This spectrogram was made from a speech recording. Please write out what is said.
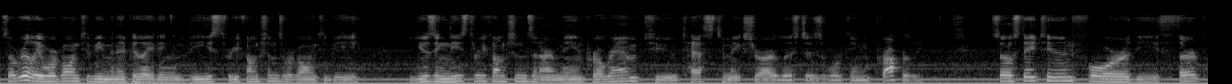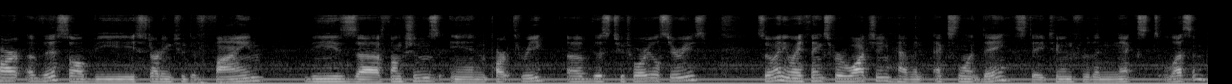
So really we're going to be manipulating these three functions. We're going to be using these three functions in our main program to test to make sure our list is working properly. So stay tuned for the third part of this. I'll be starting to define these uh, functions in part three of this tutorial series. So anyway, thanks for watching. Have an excellent day. Stay tuned for the next lesson.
